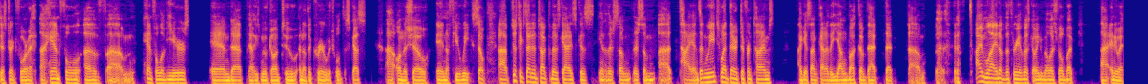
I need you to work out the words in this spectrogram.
district for a, a handful of um, handful of years, and uh, now he's moved on to another career, which we'll discuss uh, on the show in a few weeks. So, uh, just excited to talk to those guys because you know there's some there's some uh, tie-ins, and we each went there at different times. I guess I'm kind of the young buck of that that um, timeline of the three of us going to Millersville, but uh, anyway,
